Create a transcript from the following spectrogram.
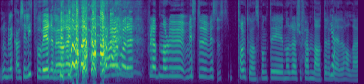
Nå ble jeg kanskje litt forvirrende, hører jeg. Ja, jeg bare, fordi at når du, hvis du, hvis du tar utgangspunkt i når dere er 25, da, at dere Ja. deler halve,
